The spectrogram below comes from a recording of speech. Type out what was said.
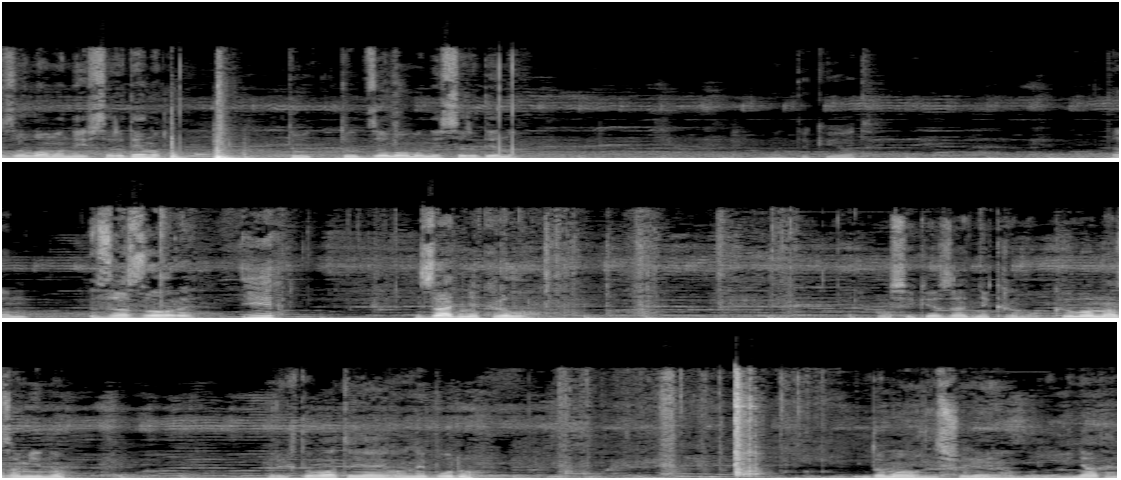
заломаний всередину. Тут, тут заломаний всередину. Ось такі от. Там зазори. І заднє крило. Ось яке заднє крило. Крило на заміну. Рихтувати я його не буду. Домовились, що я його буду міняти.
